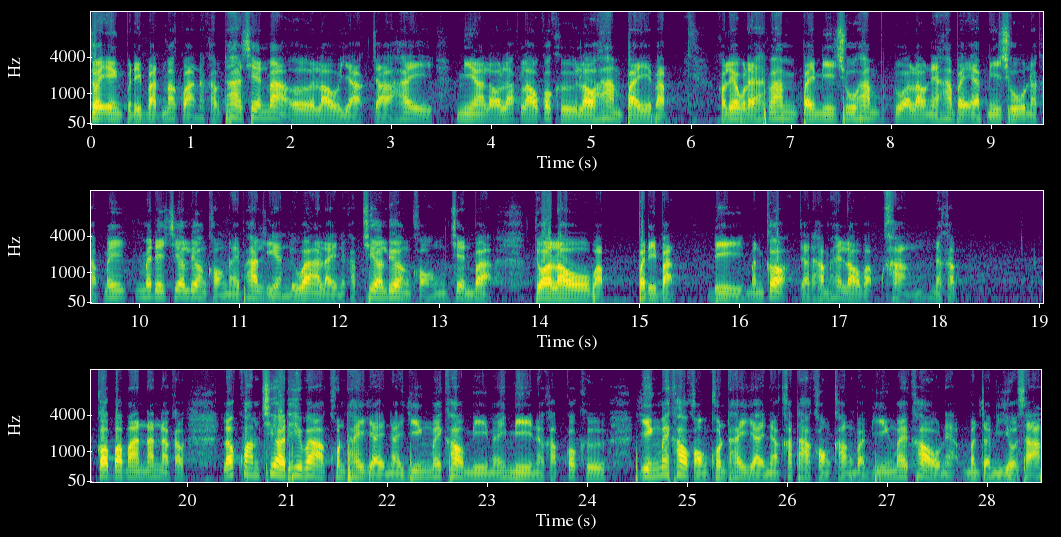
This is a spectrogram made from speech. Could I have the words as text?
ตัวเองปฏิบัติมากกว่านะครับ ถ้าเช่นว่าเออเราอยากจะให้เมียเรารักเราก็คือเราห้ามไปแบบเขาเรียกว่าอะไรห้ามไปมีชู้ห้ามตัวเราเนี่ยห้ามไปแอบมีชู้นะครับไม่ไม่ได้เชื่อเรื่องของนายผ้าเหรียญหรือว่าอะไรนะครับเชื่อเรื่องของเช่นว่าตัวเราแบบปฏิบัติดี มันก็จะทำให้เราแบบขังนะครับ ก็ประมาณนั้นนะครับ แล้วความเชื่อที่ว่าคนไทยใหญ่เนี่ยยิงไม่เข้ามีไหมมีนะครับ ก็คือยิงไม่เข้าของคนไทยใหญ่เนี่ยคาถาของขังแบบยิงไม่เข้าเนี่ยมันจะมีอยู่สาม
